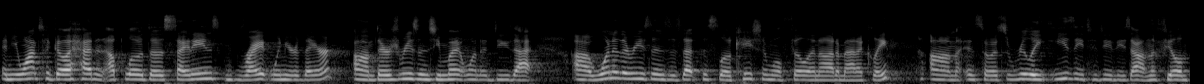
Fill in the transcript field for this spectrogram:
and you want to go ahead and upload those sightings right when you're there. Um, there's reasons you might want to do that. Uh, one of the reasons is that this location will fill in automatically. Um, and so it's really easy to do these out in the field.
